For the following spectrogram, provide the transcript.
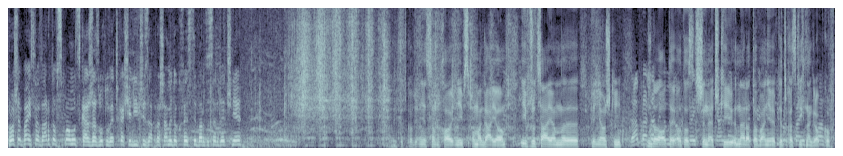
Proszę Państwa, warto wspomóc, każda złotóweczka się liczy. Zapraszamy do kwesty bardzo serdecznie. Piotrkowianie są hojni, wspomagają i wrzucają e, pieniążki Zapraszamy do tej oto skrzyneczki kwestii. na ratowanie piotrkowskich nagrobków.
